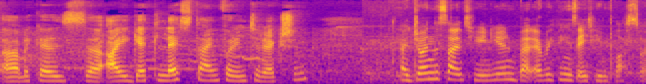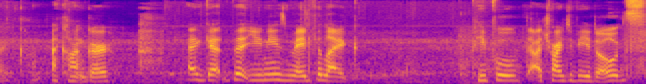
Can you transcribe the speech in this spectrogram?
uh, because uh, I get less time for interaction. I joined the science union, but everything is 18 plus, so I can't, I can't go. I get that uni is made for like people that are trying to be adults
